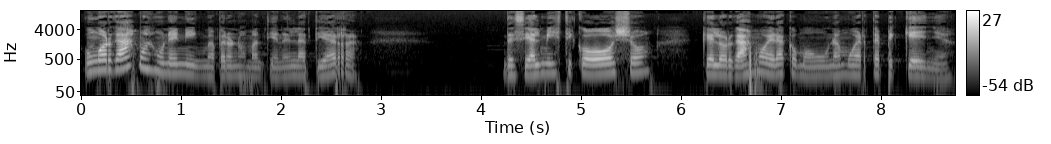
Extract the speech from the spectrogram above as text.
Un orgasmo es un enigma, pero nos mantiene en la tierra. Decía el místico Osho que el orgasmo era como una muerte pequeña.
